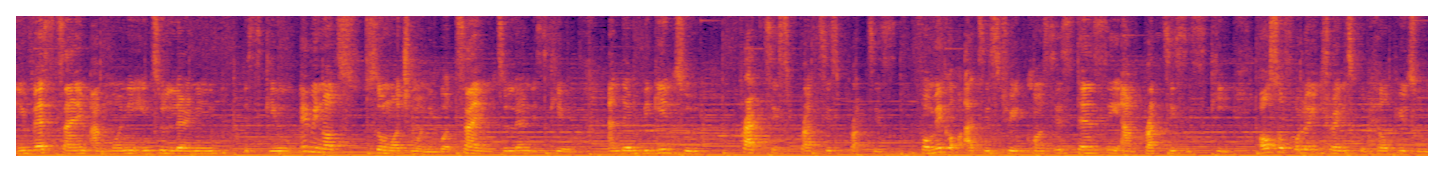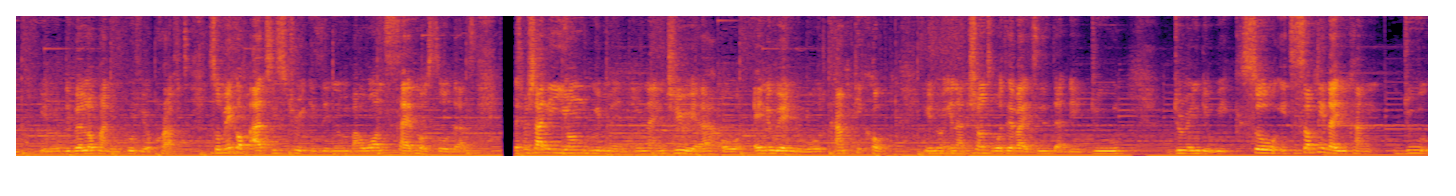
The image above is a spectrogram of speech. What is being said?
invest time and money into learning the skill. Maybe not so much money, but time to learn the skill and then begin to practice, practice, practice for makeup artistry, consistency and practice is key. Also following trends could help you to you know develop and improve your craft. So makeup artistry is a number one side hustle that especially young women in Nigeria or anywhere in the world can pick up, you know, in addition to whatever it is that they do during the week. So it is something that you can do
